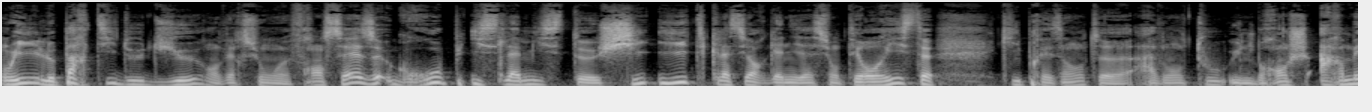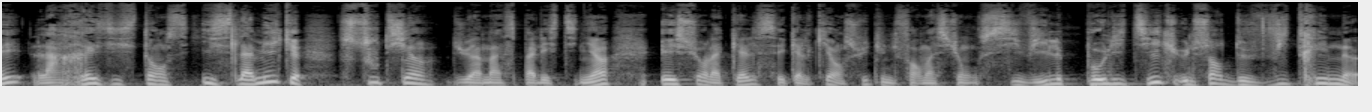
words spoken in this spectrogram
Oui, le Parti de Dieu en version française, groupe islamiste chiite, classé organisation terroriste, qui présente euh, avant tout une branche armée, la résistance islamique, soutien du Hamas palestinien, et sur laquelle s'est calquée ensuite une formation civile, politique, une sorte de vitrine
